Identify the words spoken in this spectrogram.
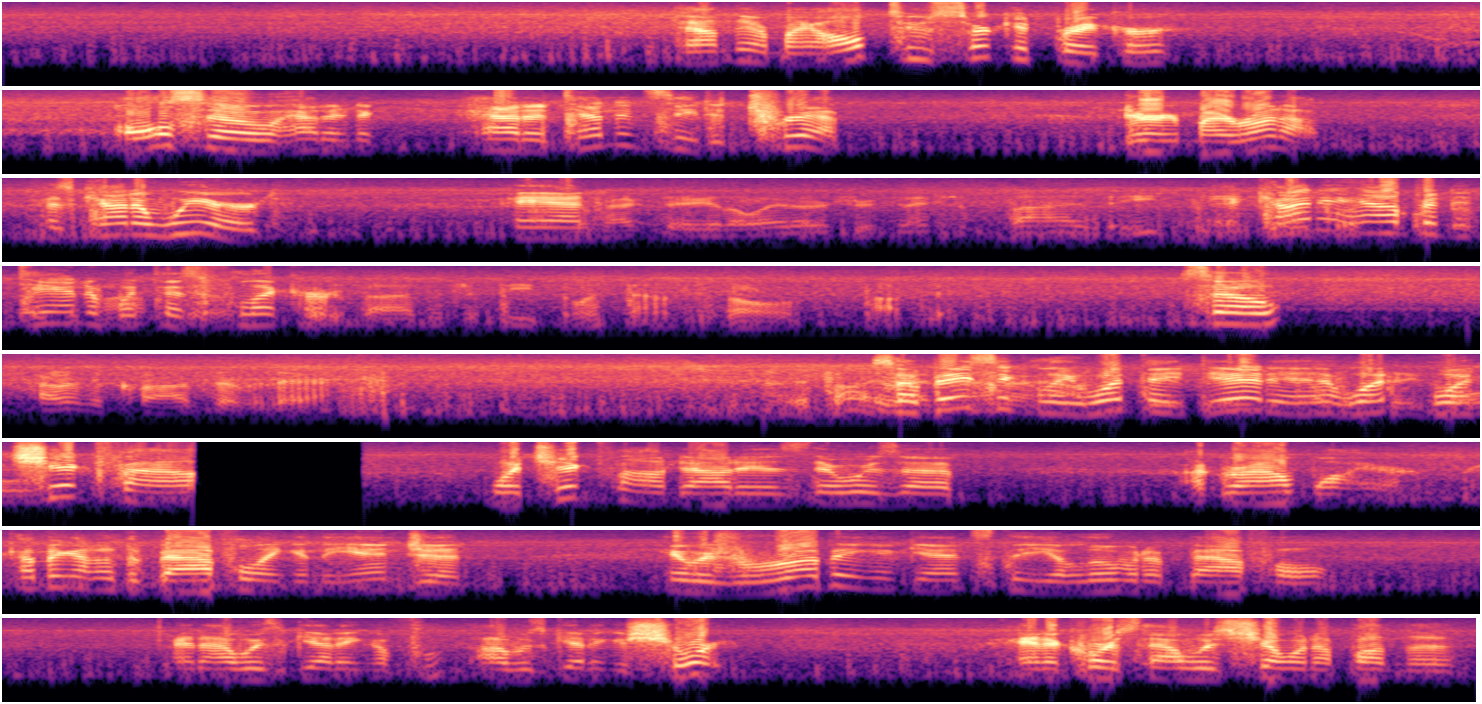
down there, my Alt 2 circuit breaker also had, an, had a tendency to trip during my run-up. It's kind of weird. And it kind of happened in tandem with this flicker. So, How are the clouds over there? so basically what they did is, what, what Chick found, what Chick found out is there was a, a ground wire coming out of the baffling in the engine. It was rubbing against the aluminum baffle, and I was getting a, fl- I was getting a short. And of course that was showing up on the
